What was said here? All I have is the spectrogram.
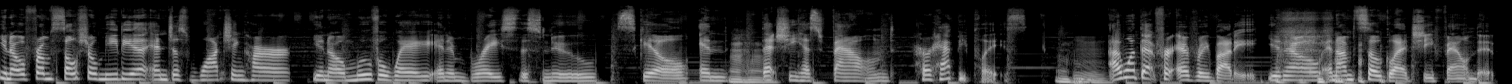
You know, from social media and just watching her, you know, move away and embrace this new skill and mm-hmm. that she has found her happy place. Mm-hmm. I want that for everybody, you know, and I'm so glad she found it.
